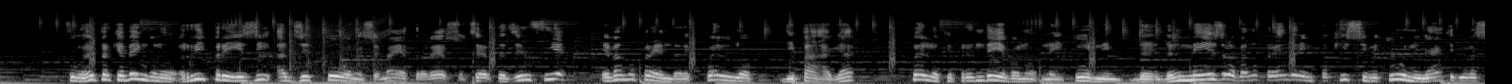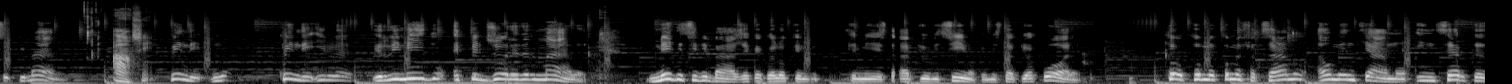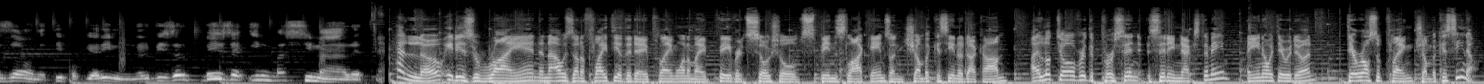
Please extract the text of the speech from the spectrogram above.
fuggono perché vengono ripresi a gettone, semmai attraverso certe agenzie, e vanno a prendere quello di paga, quello che prendevano nei turni de- del mese, lo vanno a prendere in pochissimi turni, neanche di una settimana. Ah, sì. Quindi, quindi il, il, rimedio è peggiore del male. Medici di base, che è quello che, che mi sta più vicino, che mi sta più a cuore, come, come, facciamo? Aumentiamo in certe zone, tipo nel Viserbese, il massimale. Hello, it is Ryan, and I was on a flight the other day playing one of my favorite social spin slot games on ChumbaCasino.com. I looked over the person sitting next to me, and you know what they were doing? They were also playing Chumba Casino.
